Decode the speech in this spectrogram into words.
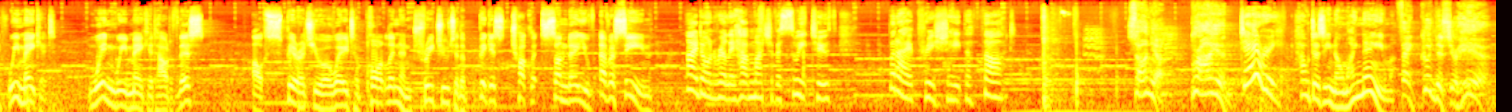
if we make it, when we make it out of this, I'll spirit you away to Portland and treat you to the biggest chocolate sundae you've ever seen. I don't really have much of a sweet tooth, but I appreciate the thought. Sonya! Bryan! Terry! How does he know my name? Thank goodness you're here!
